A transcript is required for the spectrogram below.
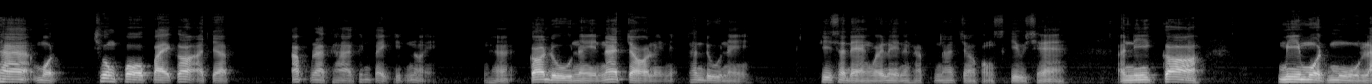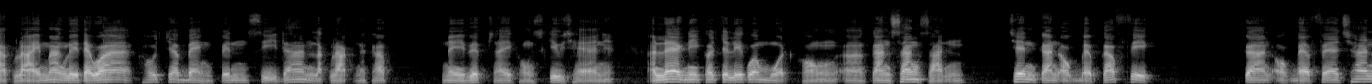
ถ้าหมดช่วงโปรไปก็อาจจะอัพราคาขึ้นไปอีกนิดหน่อย นะฮะก็ดูในหน้าจอเลยเนี่ยท่านดูในที่แสดงไว้เลยนะครับ หน้าจอของ Skillshare อันนี้ก็มีหมวดหมู่หลากหลายมากเลย แต่ว่าเขาจะแบ่งเป็น 4 ด้านหลักๆนะครับ ในเว็บไซต์ของ Skillshare เนี่ยอันแรกนี่เขาจะเรียกว่าหมวดของอการสร้างสรรค์ เช่น การออกแบบกราฟิก การออกแบบแฟชั่น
